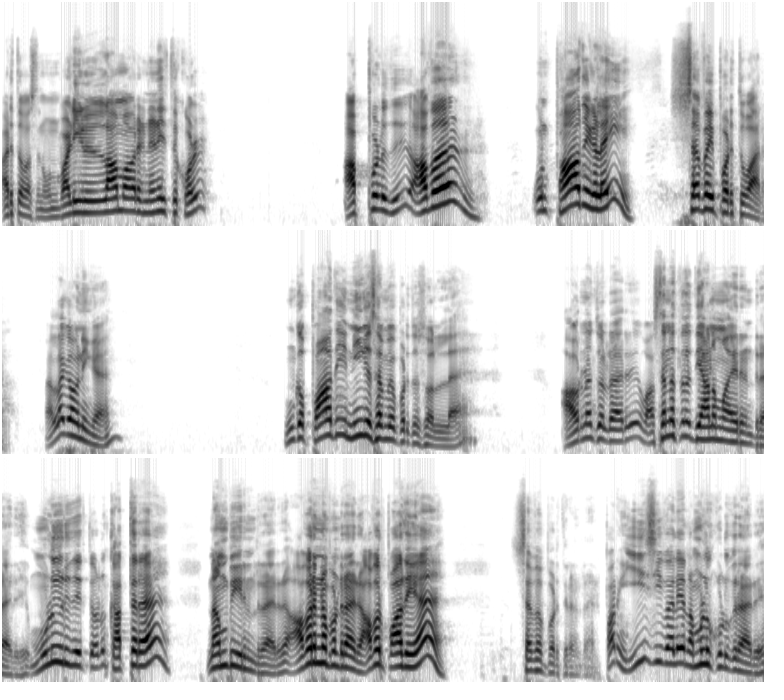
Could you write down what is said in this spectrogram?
அடுத்த வசனம் உன் வழியெல்லாம் அவரை நினைத்துக்கொள். அப்பொழுது அவர் உன் பாதைகளை செவ்வைப்படுத்துவார். நல்லா கவனிங்க. உங்கள் பாதையை நீங்கள் செவ்வைப்படுத்த சொல்லலை அவர் என்ன சொல்கிறாரு வசனத்தில் தியானமாயிருன்றாரு. முழு இருதயத்தோடும் கத்தரை நம்பியிருன்றாரு அவர் என்ன பண்ணுறாரு அவர் பாதையை செவப்படுத்துகிறார் பாருங்க ஈஸி வேலையை நம்மளுக்கு கொடுக்குறாரு.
